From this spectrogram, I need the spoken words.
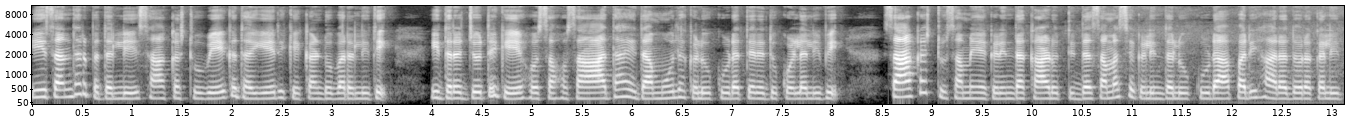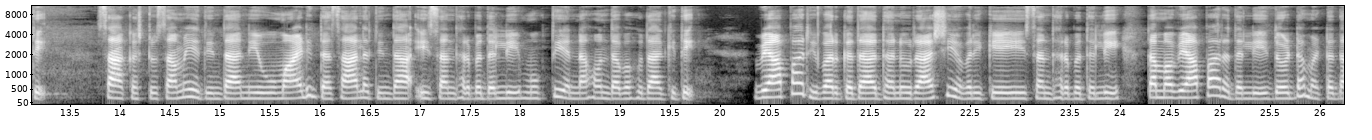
ಈ ಸಂದರ್ಭದಲ್ಲಿ ಸಾಕಷ್ಟು ವೇಗದ ಏರಿಕೆ ಕಂಡುಬರಲಿದೆ ಇದರ ಜೊತೆಗೆ ಹೊಸ ಹೊಸ ಆದಾಯದ ಮೂಲಗಳು ಕೂಡ ತೆರೆದುಕೊಳ್ಳಲಿವೆ. ಸಾಕಷ್ಟು ಸಮಯಗಳಿಂದ ಕಾಡುತ್ತಿದ್ದ ಸಮಸ್ಯೆಗಳಿಂದಲೂ ಕೂಡ ಪರಿಹಾರ ದೊರಕಲಿದೆ. ಸಾಕಷ್ಟು ಸಮಯದಿಂದ ನೀವು ಮಾಡಿದ್ದ ಸಾಲದಿಂದ ಈ ಸಂದರ್ಭದಲ್ಲಿ ಮುಕ್ತಿಯನ್ನು ಹೊಂದಬಹುದಾಗಿದೆ. ವ್ಯಾಪಾರಿ ವರ್ಗದ ಧನು ರಾಶಿಯವರಿಗೆ ಈ ಸಂದರ್ಭದಲ್ಲಿ ತಮ್ಮ ವ್ಯಾಪಾರದಲ್ಲಿ ದೊಡ್ಡ ಮಟ್ಟದ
